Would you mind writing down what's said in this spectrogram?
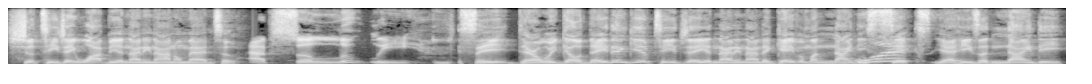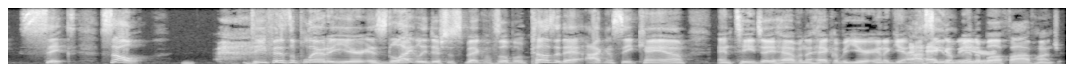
Should TJ Watt be a 99 on Madden too? absolutely. See, there we go. They didn't give TJ a 99. They gave him a 96. Yeah, he's a 96. So, defensive player of the year is lightly disrespectful. So, because of that, I can see Cam and TJ having a heck of a year. And again, A I see them being year. above 500.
